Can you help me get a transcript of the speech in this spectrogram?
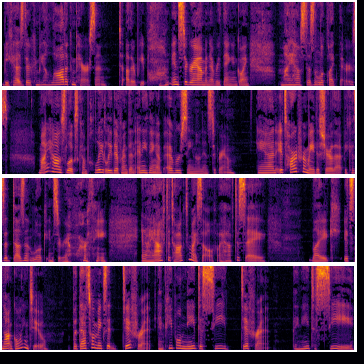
because there can be a lot of comparison to other people on Instagram and everything and going, my house doesn't look like theirs. My house looks completely different than anything I've ever seen on Instagram. And it's hard for me to share that because it doesn't look Instagram worthy. And I have to talk to myself. I have to say, like, it's not going to. But that's what makes it different. And people need to see different. They need to see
